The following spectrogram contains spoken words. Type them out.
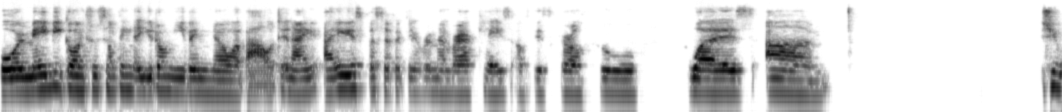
or maybe going through something that you don't even know about. And I, I specifically remember a case of this girl who was um, she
